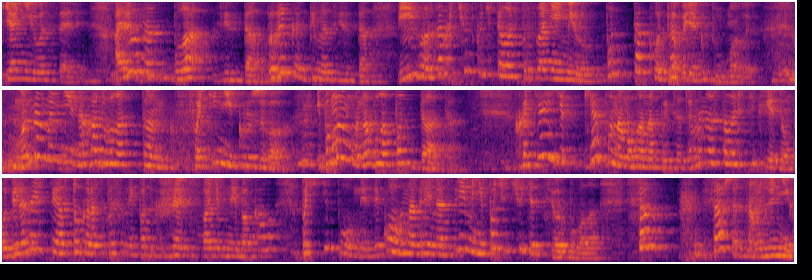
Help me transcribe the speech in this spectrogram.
п'яні і веселі. Альона була звізда, велика біла звізда. В її глазах чітко читалось послання міру. От так от а ви як думали. Вона мені нагадувала танк в фатіні і кружевах. І, по-моєму, вона була поддата. Хоча як, як вона могла напитися, для мене осталось секретом, бо біля неї стояв тільки розписаний під гжель свадібний бокал, почти повний, з якого вона время від времени по чуть-чуть отсьорбувала. Сам Саша, сам жених,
